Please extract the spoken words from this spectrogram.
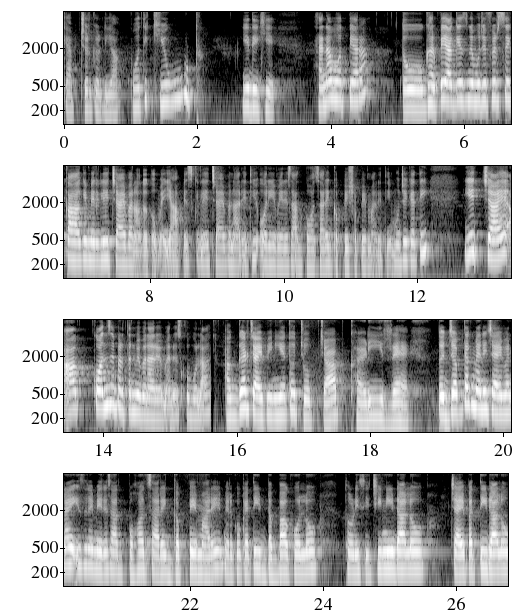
कैप्चर कर लिया। बहुत ही क्यूट ये देखिए, है ना बहुत प्यारा? तो घर पे आके इसने मुझे फिर से कहा कि मेरे लिए चाय बना दो तो मैं यहाँ पे इसके लिए चाय बना रही थी और ये मेरे साथ बहुत सारे गप्पे शप्पे मारी थी। मुझे कहती, ये चाय आप कौन से बर्तन में बना रहे हो? मैंने उसको बोला, अगर चाय पीनी है तो चुपचाप खड़ी रह। तो जब तक मैंने चाय बनाई, इसने मेरे साथ बहुत सारे गप्पे मारे। मेरे को कहती, डब्बा खोलो, थोड़ी सी चीनी डालो, चाय पत्ती डालो,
